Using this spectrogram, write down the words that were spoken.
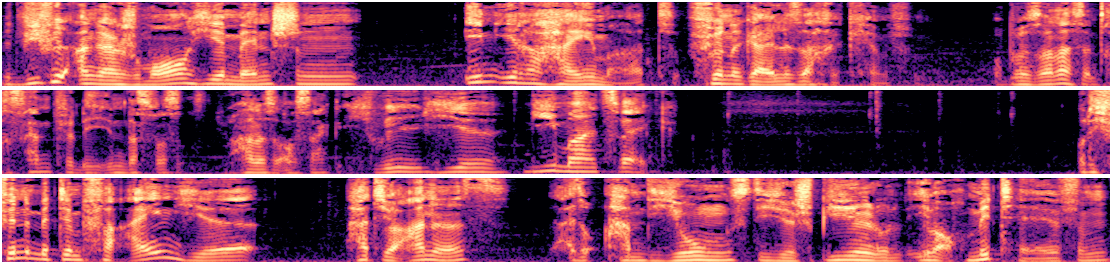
mit wie viel Engagement hier Menschen in ihrer Heimat für eine geile Sache kämpfen. Und besonders interessant finde ich eben das, was Johannes auch sagt, ich will hier niemals weg. Und ich finde, mit dem Verein hier hat Johannes, also haben die Jungs, die hier spielen und eben auch mithelfen,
